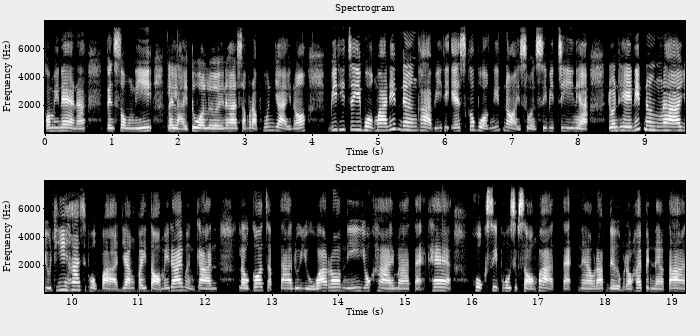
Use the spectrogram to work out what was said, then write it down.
ก็ไม่แน่นะ เป็นทรงนี้หลายๆ ตัวเลยนะคะสำหรับหุ้นใหญ่เนาะ BTG บวกมานิดนึงค่ะ BTS ก็บวกนิดหน่อยส่วน CBG เนี่ยโดนเทนิดนึงนะคะอยู่ที่ 56 บาทยังไปต่อไม่ได้ได้เหมือนกัน เราก็จับตาดูอยู่ว่ารอบนี้ยกไฮมาแต่แค่60 62 บาท แตะแนวรับเดิมเราให้เป็นแนวต้าน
